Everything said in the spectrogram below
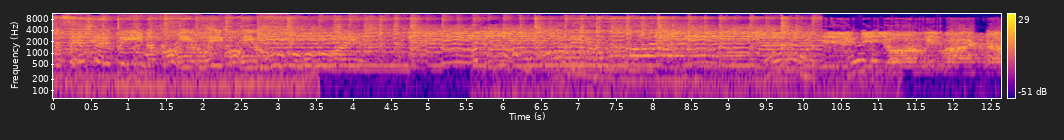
เกษตรเศรษฐีนะขอให้รวยรวยสิรินั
